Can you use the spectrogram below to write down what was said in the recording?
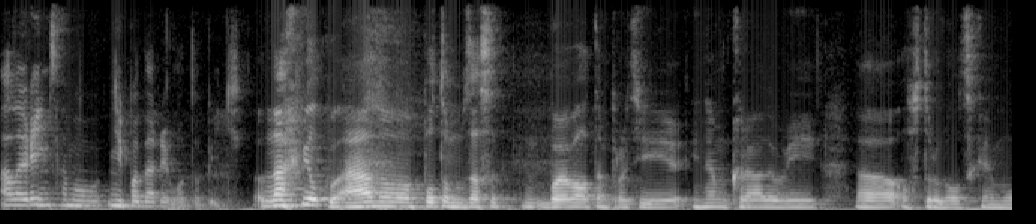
Ale, ale Rím sa mu nepodarilo dobiť. Na chvíľku áno, potom zase bojoval tam proti inému kráľovi uh, ostrogotskému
